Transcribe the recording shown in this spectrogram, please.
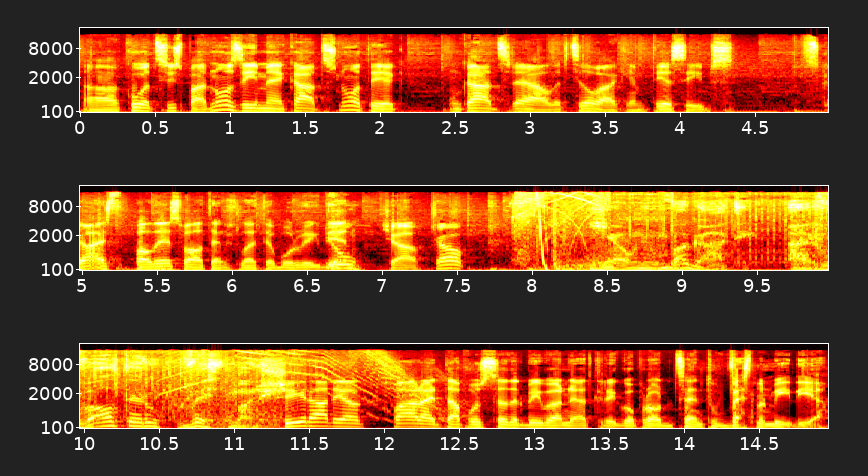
uh, ko tas vispār nozīmē, kā tas notiek un kādas reāli ir cilvēkiem tiesības. Skaisti. Paldies, Valter, lai tev būtu diena. Čau! Čau! Jauni un bagāti ar Walteru Vestmani. Šī radio pārraide tapusi sadarbībā ar neatkarīgo producentu Westman Media.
